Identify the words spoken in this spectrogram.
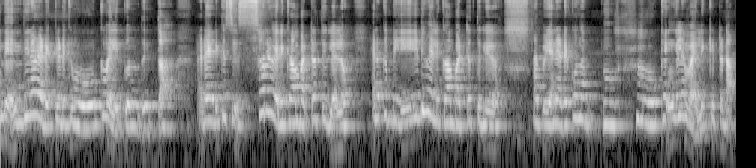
ഇതെന്തിനാ ഇടയ്ക്കിടയ്ക്ക് മൂക്ക് വലിക്കുന്നത് ഇത്ത എടാ എനിക്ക് സിസർ വലിക്കാൻ പറ്റത്തില്ലല്ലോ. എനിക്ക് ബീഡി വലിക്കാൻ പറ്റത്തില്ലല്ലോ. അപ്പോൾ ഞാൻ ഇടയ്ക്കൊന്ന് മൂക്കെങ്കിലും വലിക്കിട്ടടാ.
